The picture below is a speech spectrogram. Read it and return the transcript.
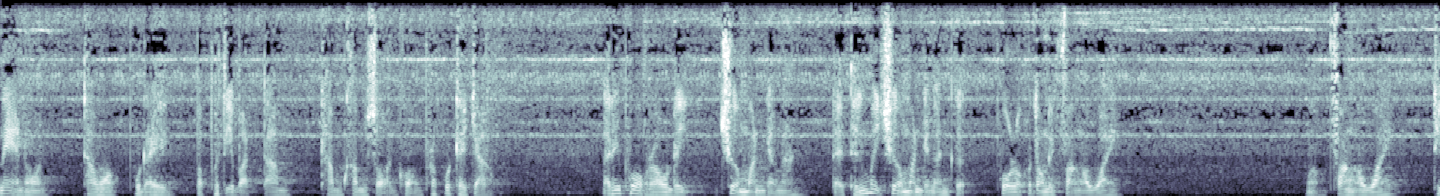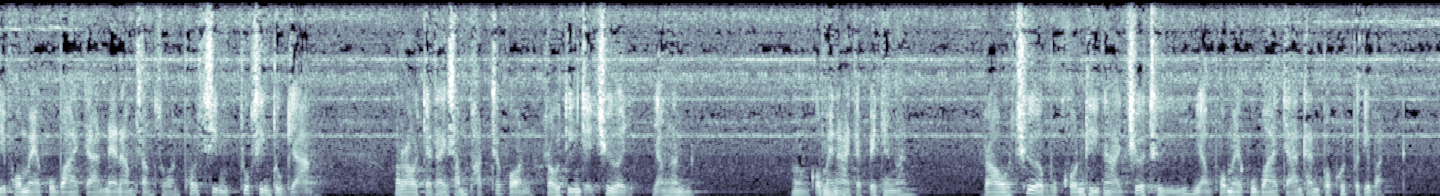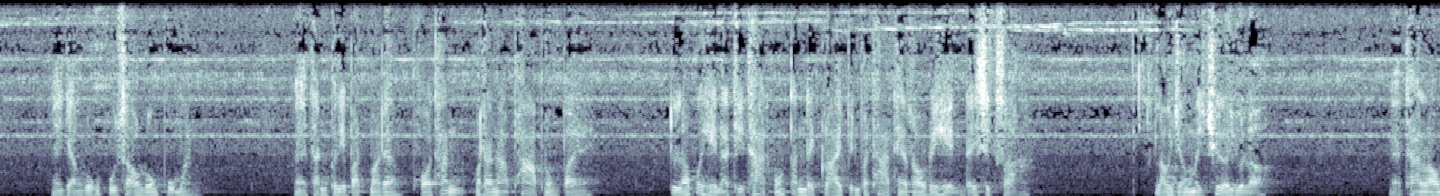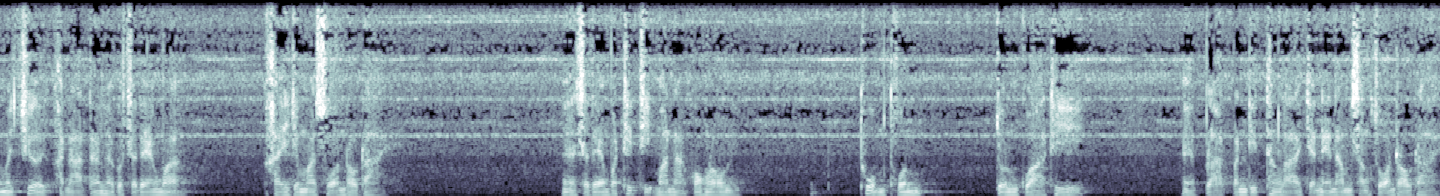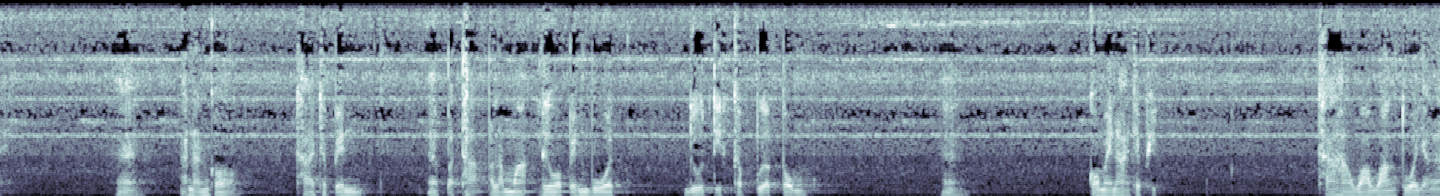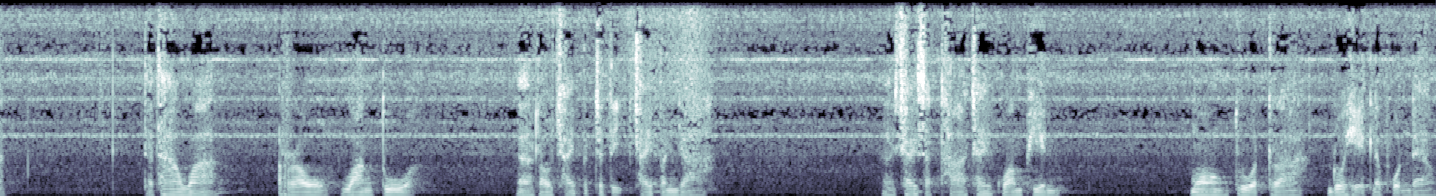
แน่นอนถ้าว่าผู้ใดประพฤติบัติตามทำคำสอนของพระพุทธเจ้า อันนี้พวกเราได้เชื่อมั่นอย่างนั้น แต่ถึงไม่เชื่อมั่นอย่างนั้นเกิด พวกเราก็ต้องได้ฟังเอาไว้ ฟังเอาไว้ ที่พ่อแม่ครูบาอาจารย์แนะนำสั่งสอน เพราะสิ่งทุกสิ่งทุกอย่าง เราจะได้สัมผัสซะก่อน เราจึงจะเชื่ออย่างนั้นก็ไม่น่าจะเป็นอย่างนั้น เราเชื่อบุคคลที่น่าเชื่อถือ อย่างพ่อแม่ครูบาอาจารย์ท่านประพฤติปฏิบัติ อย่างหลวงปู่สาวหลวงปู่มันท่านปฏิบัติมาแล้ว พอท่านมรณภาพลงไป เราก็เห็นอธิธาตของท่านได้กลายเป็นพระธาตุให้เราได้เห็นได้ศึกษา เรายังไม่เชื่ออยู่เหรอถ้าเราไม่เชื่อขนาดนั้นแล้วก็แสดงว่า ใครจะมาสอนเราได้แสดงว่าทิฏฐิมานะของเราเนี่ยท่วมท้น จนกว่าที่ปราดบัณฑิตทั้งหลายจะแนะนำสั่งสอนเราได้ อันนั้นก็ถ้าจะเป็นปะทะปรมะ หรือว่าเป็นบัวอยู่ติดกับเปลือกตม ก็ไม่น่าจะผิด ถ้าหาว่าวางตัวอย่างนั้น แต่ถ้าว่าเราวางตัว เราใช้ปัจจติใช้ปัญญา ใช้ศรัทธาใช้ความเพียร มองตรวจตราด้วยเหตุและผลแล้ว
